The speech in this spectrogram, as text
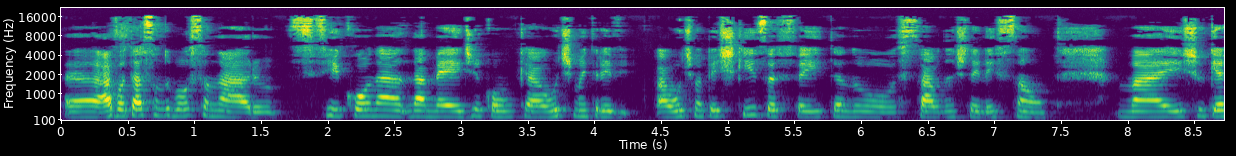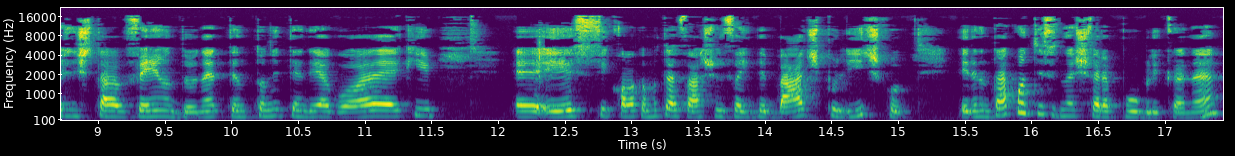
Eh, A votação do Bolsonaro ficou na, na média com que a última, a última pesquisa feita no sábado antes da eleição. Mas o que a gente está vendo, né, tentando entender agora, é que é, esse coloca muitas aspas aí, debate político, ele não está acontecendo na esfera pública, né?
